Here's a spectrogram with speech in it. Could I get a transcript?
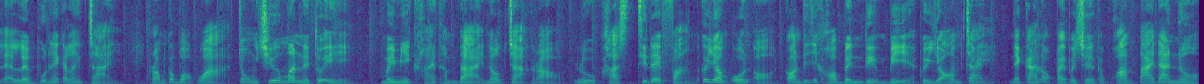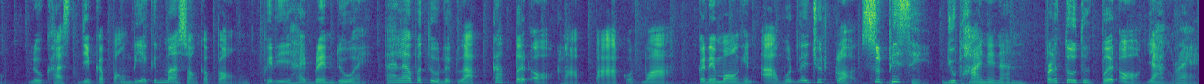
และเริ่มพูดให้กำลังใจ พร้อมกับบอกว่าจงเชื่อมั่นในตัวเอง ไม่มีใครทำได้นอกจากเรา ลูคัสที่ได้ฟังก็ยอมโอนอ่อนก่อนที่จะขอเบนดื่มเบียร์เพื่อย้อมใจ ในการออกไปเผชิญกับความตายด้านนอกลูคัสหยิบกระป๋องเบียร์ขึ้นมาสองกระป๋องเพื่อที่จะให้เบรนด้วย แต่แล้วประตูลึกลับกลับเปิดออกครับ ปรากฏว่า ก็ได้มองเห็นอาวุธและชุดเกราะสุดพิเศษ อยู่ภายในนั้น ประตูถูกเปิดออกอย่างแรง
